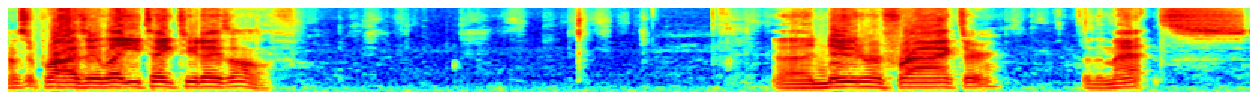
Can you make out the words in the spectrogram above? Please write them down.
I'm surprised they let you take two days off. Uh, Newton Refractor for the Mets.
